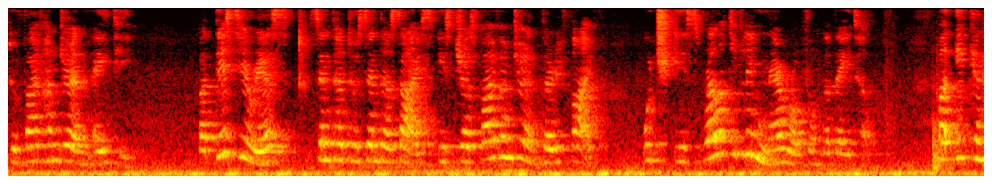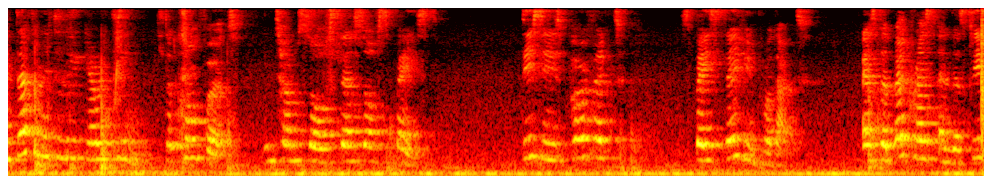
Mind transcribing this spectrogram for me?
to 580. But this series, center to center size is just 535, which is relatively narrow from the data. But it can definitely guarantee the comfort in terms of sense of space. This is perfect space saving product, as the backrest and the seat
